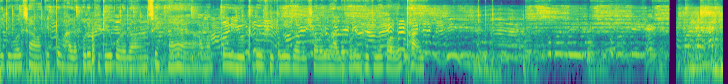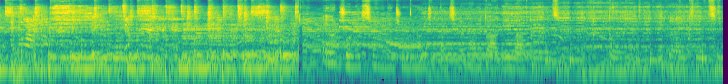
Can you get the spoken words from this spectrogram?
দিদি বলছে, আমাকে একটু ভালো করে ভিডিও করে দাও। আমি বলছি হ্যাঁ আমার তো ইউটিউবে ভিডিও যাবে, সবাই ভালো করে ভিডিও করো তাই এবার চলে এসছে আমাদের জন্য মিউজিক্যাল আমি তো আগেই বাদ হয়ে গেছি, তো এরাই খেলছিল।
